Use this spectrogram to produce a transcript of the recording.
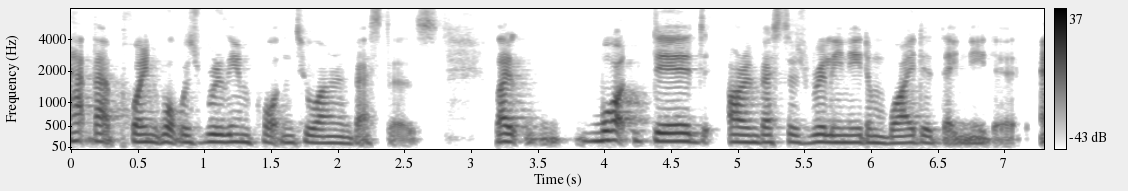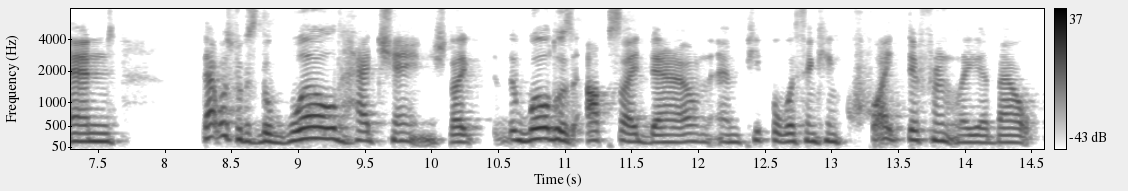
at that point what was really important to our investors. Like, what did our investors really need and why did they need it? And that was because the world had changed. Like, the world was upside down, and people were thinking quite differently about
